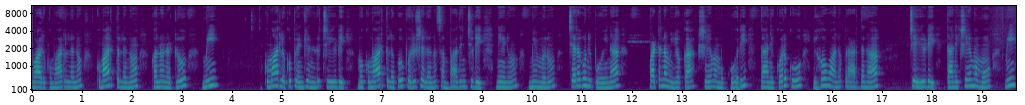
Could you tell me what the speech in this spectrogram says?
వారు కుమారులను కుమార్తెలను కనునట్లు మీ కుమారులకు పెండ్లిండ్లు చేయుడి. మీ కుమార్తెలకు పురుషులను సంపాదించుడి. నేను మిమ్మను చెరగొనిపోయిన పట్టణం యొక్క క్షేమము కోరి దాని కొరకు యహోవాను ప్రార్థన చేయుడి. దాని క్షేమము మీ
